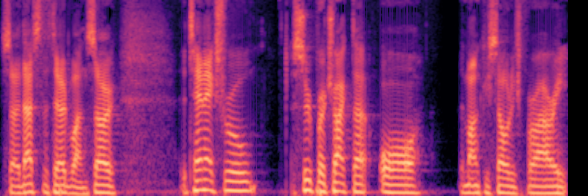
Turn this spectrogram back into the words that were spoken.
So that's the third one. So the 10x rule, super attractor, or the Monk Who Sold His Ferrari,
